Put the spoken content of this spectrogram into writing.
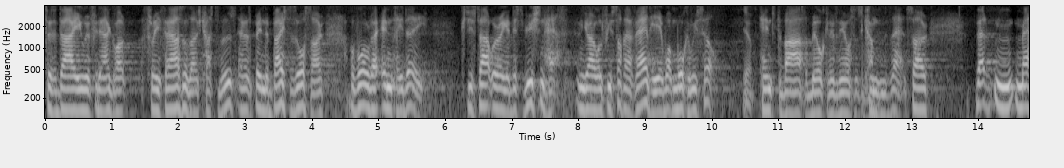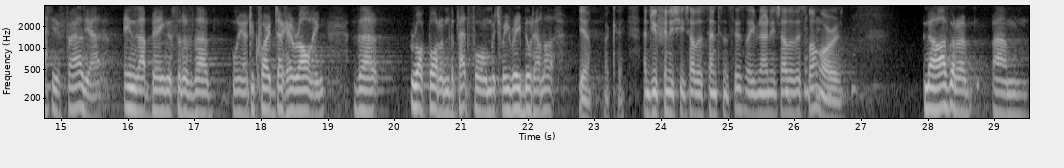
to today we've now got 3,000 of those customers and it's been the basis also of all of our NPD. Because you start wearing a distribution hat and go, well, if you stop our van here, what more can we sell? Yep. Hence the bars, the milk and everything else that's come with that. So that m- massive failure ended up being the sort of the, well, you know, to quote J.K. Rowling, the rock bottom, the platform which we rebuilt our life. Yeah, okay. And do you finish each other's sentences? You've known each other this long, or? No, I've got a, um,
